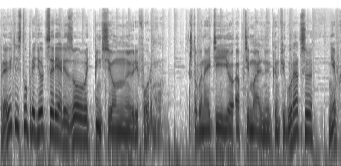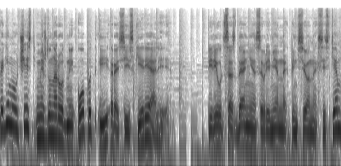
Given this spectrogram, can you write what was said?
правительству придется реализовывать пенсионную реформу. Чтобы найти ее оптимальную конфигурацию, необходимо учесть международный опыт и российские реалии. Период создания современных пенсионных систем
